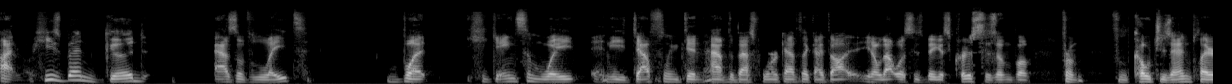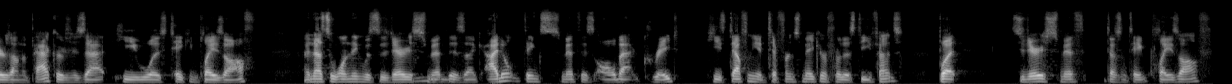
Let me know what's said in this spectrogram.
I don't know. He's been good as of late, but he gained some weight and he definitely didn't have the best work ethic. I thought you know that was his biggest criticism, but from from coaches and players on the Packers is that he was taking plays off, and that's the one thing with Za'Darius Smith mm-hmm. is like I don't think Smith is all that great. He's definitely a difference maker for this defense, but Za'Darius Smith doesn't take plays off.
